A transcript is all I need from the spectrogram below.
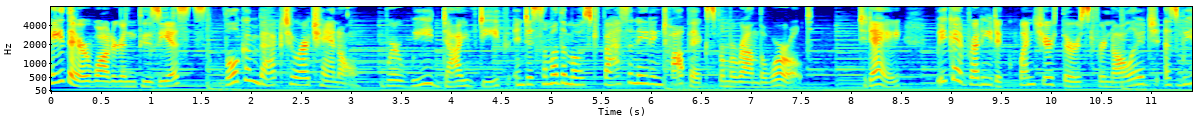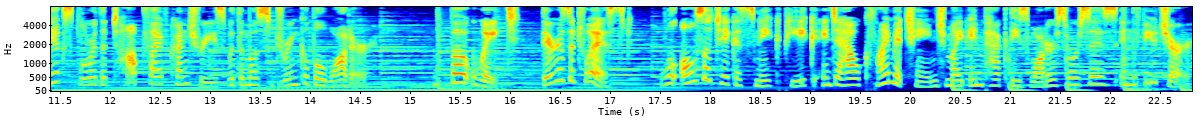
Hey there, water enthusiasts! Welcome back to our channel, where we dive deep into some of the most fascinating topics from around the world. Today, we get ready to quench your thirst for knowledge as we explore the top 5 countries with the most drinkable water. But wait, there is a twist. We'll also take a sneak peek into how climate change might impact these water sources in the future.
